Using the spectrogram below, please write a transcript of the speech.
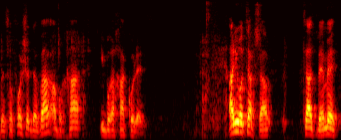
בסופו של דבר הברכה היא ברכה כוללת. אני רוצה עכשיו קצת באמת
